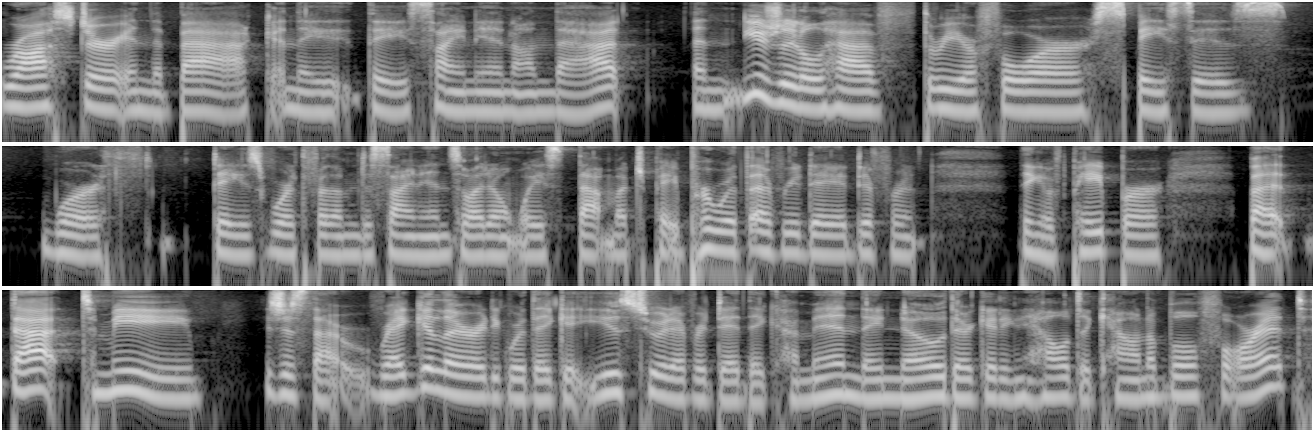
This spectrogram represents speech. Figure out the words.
roster in the back and they they sign in on that and usually it'll have three or four spaces worth days worth for them to sign in so I don't waste that much paper with every day a different thing of paper. But that to me is just that regularity where they get used to it every day they come in, they know they're getting held accountable for it.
